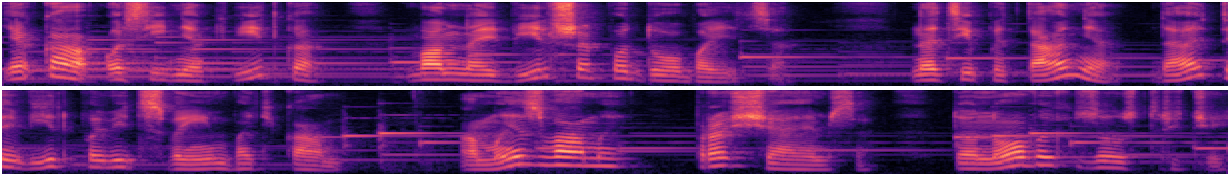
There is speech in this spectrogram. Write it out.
Яка осіння квітка вам найбільше подобається? На ці питання дайте відповідь своїм батькам. А ми з вами прощаємося. До нових зустрічей!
